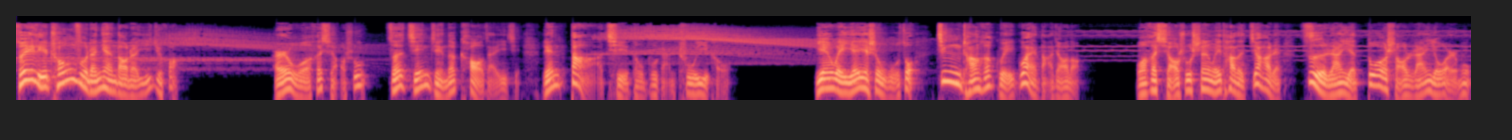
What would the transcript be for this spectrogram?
嘴里重复着念叨着一句话，而我和小叔则紧紧的靠在一起，连大气都不敢出一口，因为爷爷是仵作，经常和鬼怪打交道。我和小叔身为他的家人。自然也多少然有耳目。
